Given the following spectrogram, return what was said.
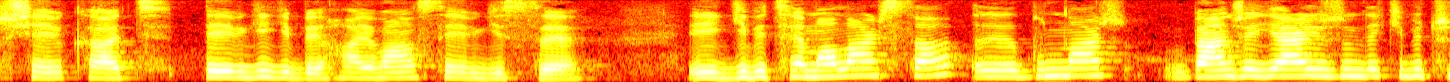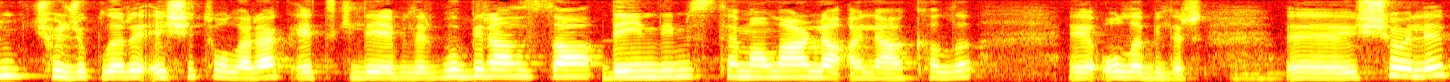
şefkat, sevgi gibi hayvan sevgisi e, gibi temalarsa e, bunlar bence yeryüzündeki bütün çocukları eşit olarak etkileyebilir. Bu biraz da değindiğimiz temalarla alakalı e, olabilir. E, şöyle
